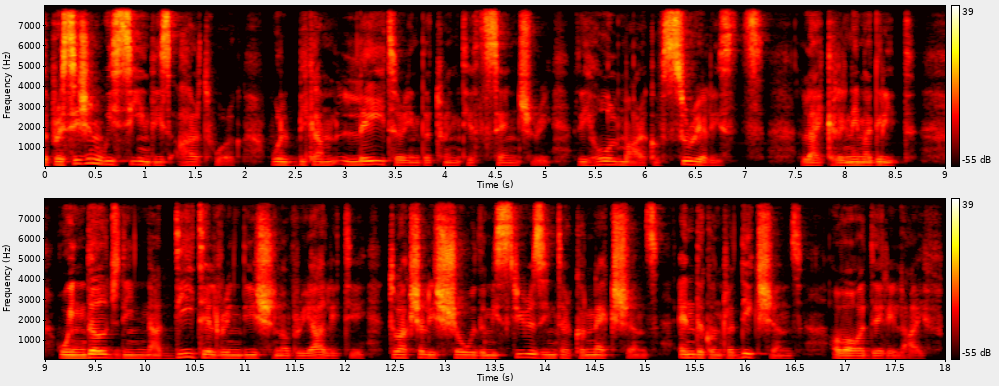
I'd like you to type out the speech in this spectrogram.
The precision we see in this artwork will become later in the 20th century the hallmark of surrealists like René Magritte, who indulged in a detailed rendition of reality to actually show the mysterious interconnections and the contradictions of our daily life.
